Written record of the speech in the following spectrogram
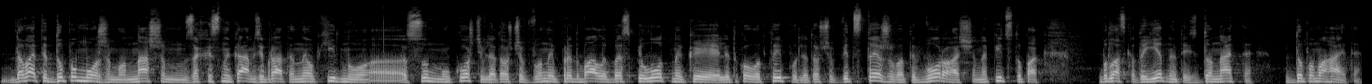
Давайте допоможемо нашим захисникам зібрати необхідну е, суму коштів для того, щоб вони придбали безпілотники літакового типу, для того, щоб відстежувати ворога ще на підступах. Будь ласка, доєднуйтесь, донатьте, допомагайте.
